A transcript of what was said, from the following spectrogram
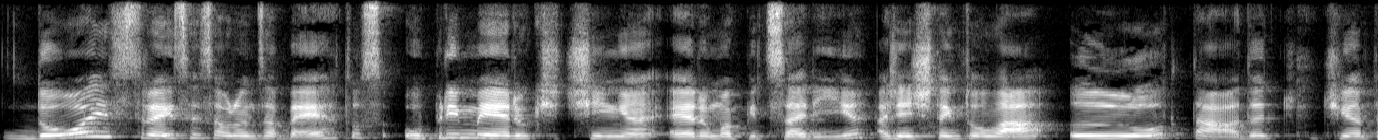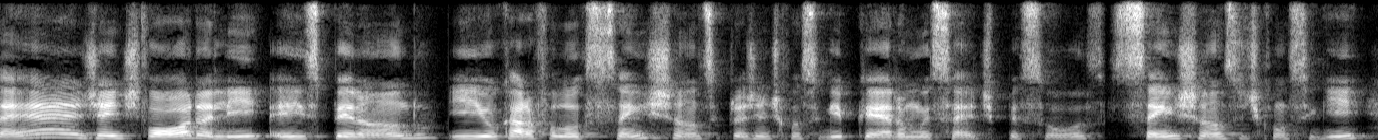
Dois, três restaurantes abertos. O primeiro que tinha era uma pizzaria. A gente tentou lá, lotada. Tinha até gente fora ali esperando. E o cara falou que sem chance pra gente conseguir, porque éramos sete pessoas. Sem chance de conseguir.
